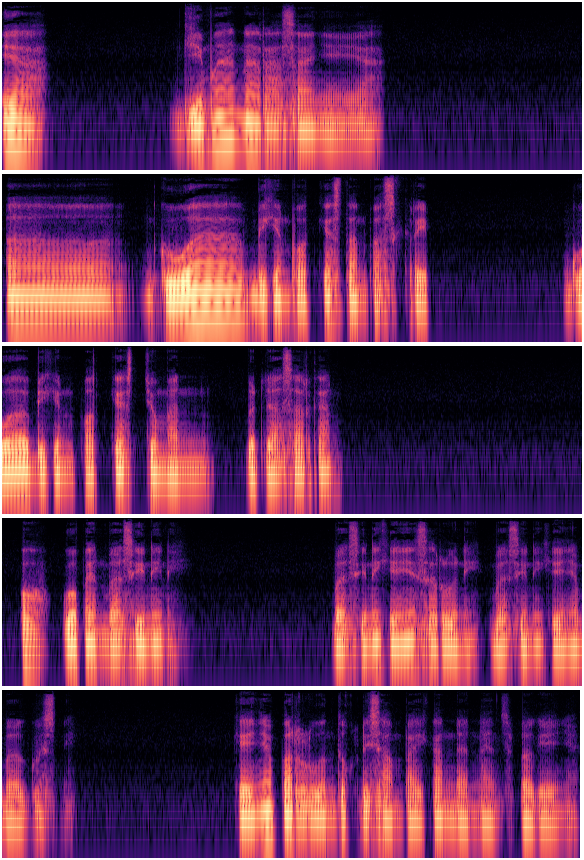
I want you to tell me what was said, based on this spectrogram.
Ya, gimana rasanya ya? Uh, gua bikin podcast tanpa skrip. Gua bikin podcast cuman berdasarkan oh gue pengen bahas ini nih. Bahas ini kayaknya seru nih. Bahas ini kayaknya bagus nih. Kayaknya perlu untuk disampaikan dan lain sebagainya.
